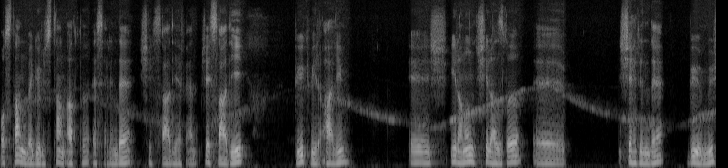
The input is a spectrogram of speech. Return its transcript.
Bostan ve Gülistan adlı eserinde Şehzadi Efendi. Şehzadi büyük bir alim, e, İran'ın Şirazlı e, şehrinde büyümüş,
